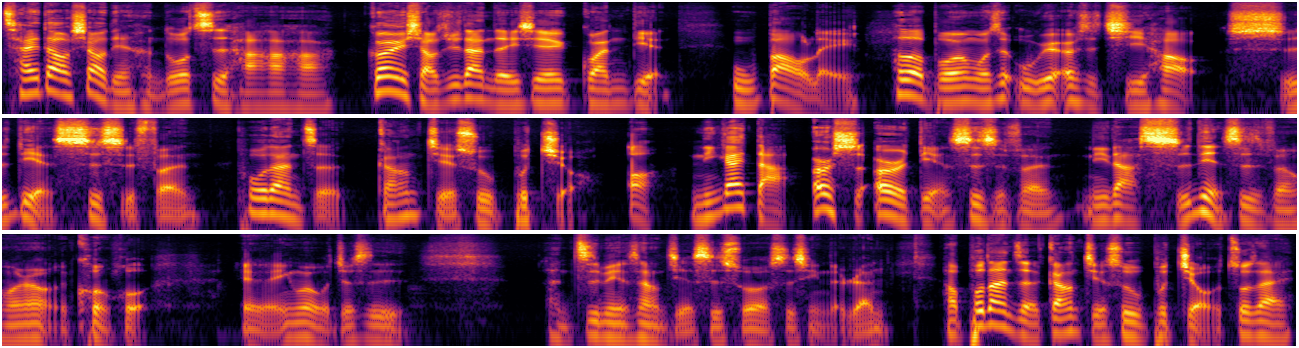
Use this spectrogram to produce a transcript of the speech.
猜到笑点很多次，哈哈哈，关于小巨蛋的一些观点，无暴雷。Hello，伯恩，我是五月二十七号十点四十分，破蛋者刚结束不久。哦，你应该打二十二点四十分，你打十点四十分会让人困惑。呃，因为我就是。很字面上解释所有事情的人。好，破蛋者刚结束不久，坐在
